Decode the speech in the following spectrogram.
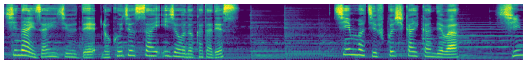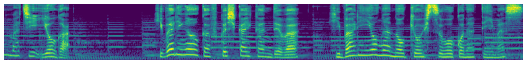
市内在住で60歳以上の方です。新町福祉会館では新町ヨガ。ひばりが丘福祉会館ではひばりヨガの教室を行っています。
